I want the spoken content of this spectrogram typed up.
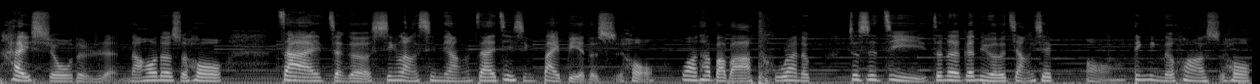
害羞的人，然后那时候。在整个新郎新娘在进行拜别的时候，哇，他爸爸突然的，就是自己真的跟女儿讲一些哦叮咛的话的时候，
